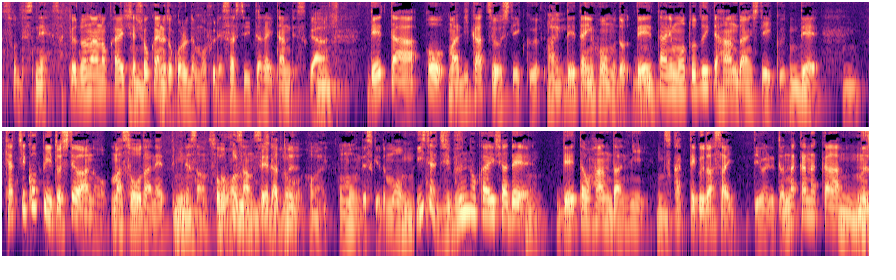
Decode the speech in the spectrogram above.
そうですね。先ほどのあの会社紹介のところでも触れさせていただいたんですが、うんデータをまあ利活用していく、はい、データインフォームド、データに基づいて判断していくって、うん。うん、キャッチコピーとしてはあの、まあ、そうだねって皆さん、相互賛成だと思うんですけども、いざ自分の会社でデータを判断に使ってくださいって言われると、なかなか難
